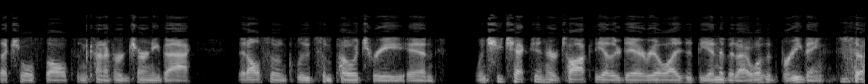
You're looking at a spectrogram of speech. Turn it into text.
sexual assault and kind of her journey back that also includes some poetry. And when she checked in her talk the other day, I realized at the end of it I wasn't breathing. So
